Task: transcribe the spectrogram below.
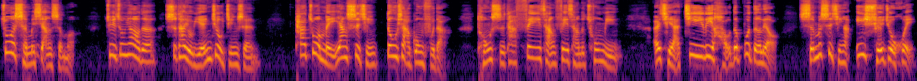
做什么像什么。”最重要的是，他有研究精神，他做每样事情都下功夫的。同时，他非常非常的聪明，而且啊，记忆力好的不得了，什么事情啊一学就会。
